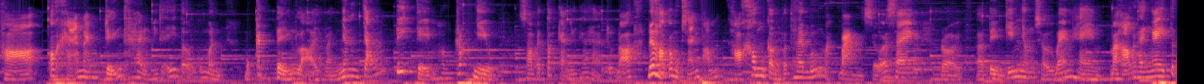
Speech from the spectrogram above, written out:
họ có khả năng triển khai được những cái ý tưởng của mình một cách tiện lợi và nhanh chóng, tiết kiệm hơn rất nhiều so với tất cả những thế hệ trước đó. Nếu họ có một sản phẩm họ không cần phải thuê mướn mặt bằng sửa sang rồi uh, tìm kiếm nhân sự bán hàng mà họ có thể ngay tức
